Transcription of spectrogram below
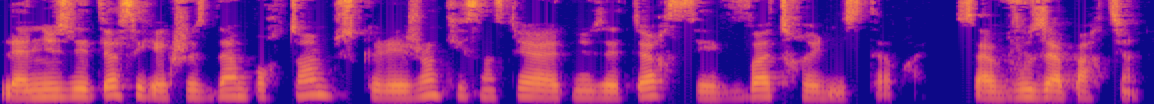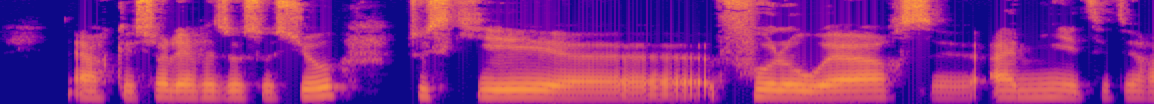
La newsletter, c'est quelque chose d'important puisque les gens qui s'inscrivent à la newsletter, c'est votre liste après. Ça vous appartient. Alors que sur les réseaux sociaux, tout ce qui est euh, followers, euh, amis, etc.,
